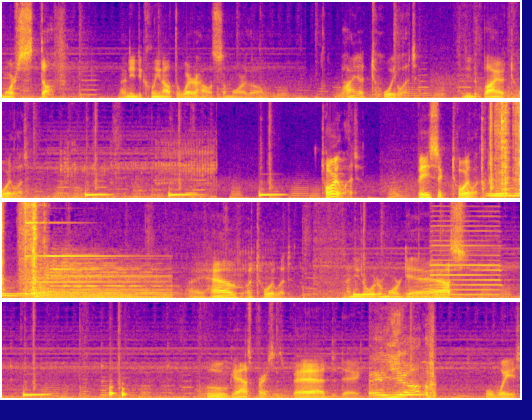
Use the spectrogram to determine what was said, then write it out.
More stuff. I need to clean out the warehouse some more, though. Buy a toilet. I need to buy a toilet. Toilet. Basic toilet. I have a toilet. I need to order more gas. Ooh, gas price is bad today. Yeah. We'll wait.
